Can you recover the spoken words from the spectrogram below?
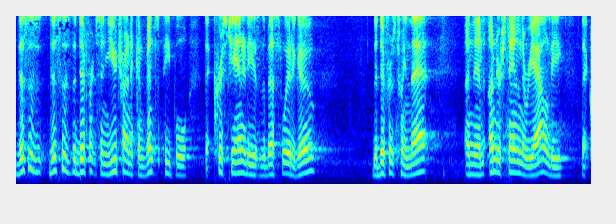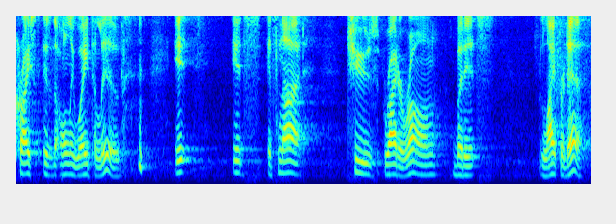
this is, this is the difference in you trying to convince people that Christianity is the best way to go. The difference between that and then understanding the reality that Christ is the only way to live. it, it's, it's not choose right or wrong, but it's life or death.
